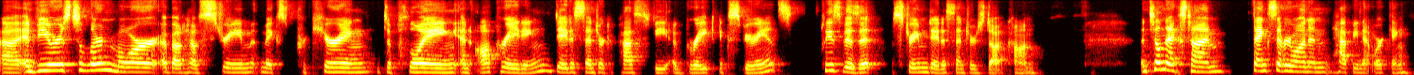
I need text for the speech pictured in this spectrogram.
Uh, and viewers, to learn more about how Stream makes procuring, deploying, and operating data center capacity a great experience, please visit streamdatacenters.com. Until next time, thanks everyone and happy networking.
